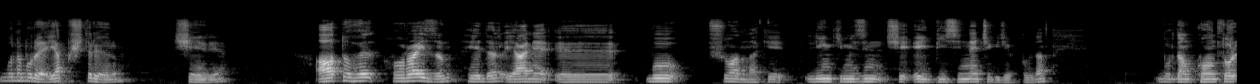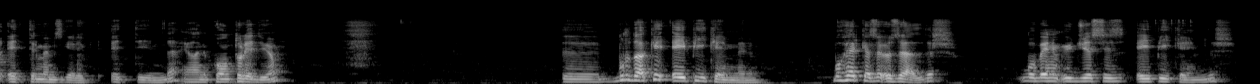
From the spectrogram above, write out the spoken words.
bunu buraya yapıştırıyorum. Şehri. Auto Horizon header yani e, bu şu andaki linkimizin şey AP'sinden çekecek buradan. Buradan kontrol ettirmemiz gerek ettiğimde yani kontrol ediyorum. E, buradaki AP key'im benim. Bu herkese özeldir. Bu benim ücretsiz AP key'imdir.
